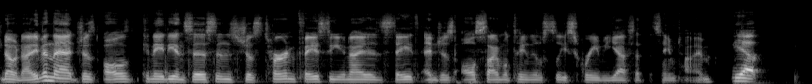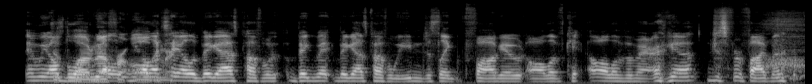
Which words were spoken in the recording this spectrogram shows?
No, not even that. Just all Canadian citizens just turn face the United States and just all simultaneously scream yes at the same time. Yep. And we all Just blow. We all, we all all of America. exhale a big ass puff, of, big big, big ass puff of weed, and just like fog out all of all of America just for five minutes.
